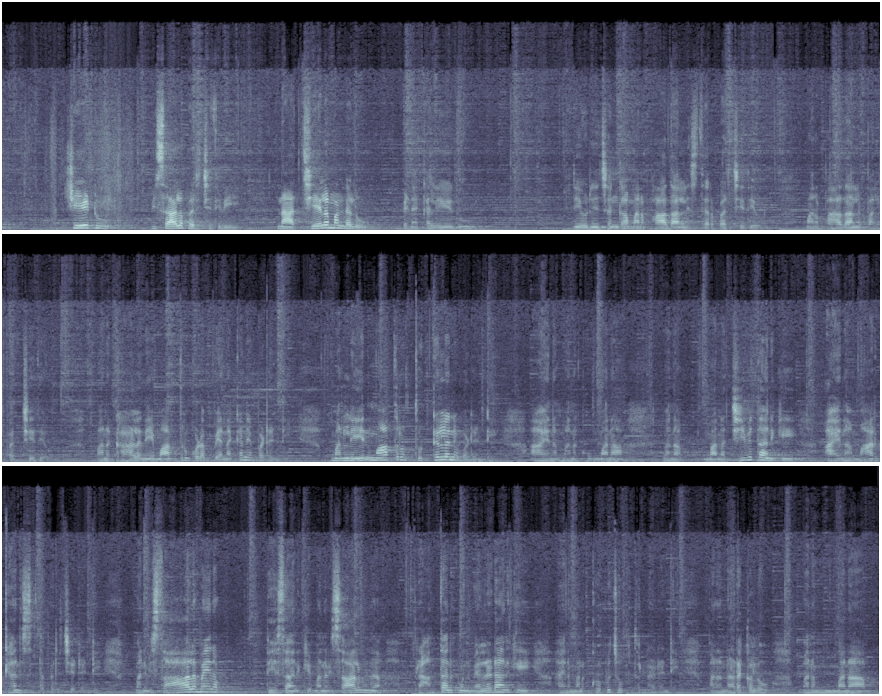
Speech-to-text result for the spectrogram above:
చేటు విశాలపరిచితివి నా చీలమండలు వెనకలేదు. దేవుడు నిజంగా మన పాదాలని స్థిరపరిచే దేవుడు. మన పాదాలని బలపరిచే దేవుడు. మన కాళ్ళని ఏమాత్రం కూడా వెనకనివ్వడండి. మనల్ని ఏమాత్రం తొట్టెలనివ్వడండి ఆయన మనకు మన మన మన జీవితానికి ఆయన మార్గాన్ని సిద్ధపరిచాడండి మన విశాలమైన దేశానికి మన విశాలమైన ప్రాంతానికి మనం వెళ్ళడానికి ఆయన మన కృప చూపుతున్నాడండి. మన నడకలో మనం మన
